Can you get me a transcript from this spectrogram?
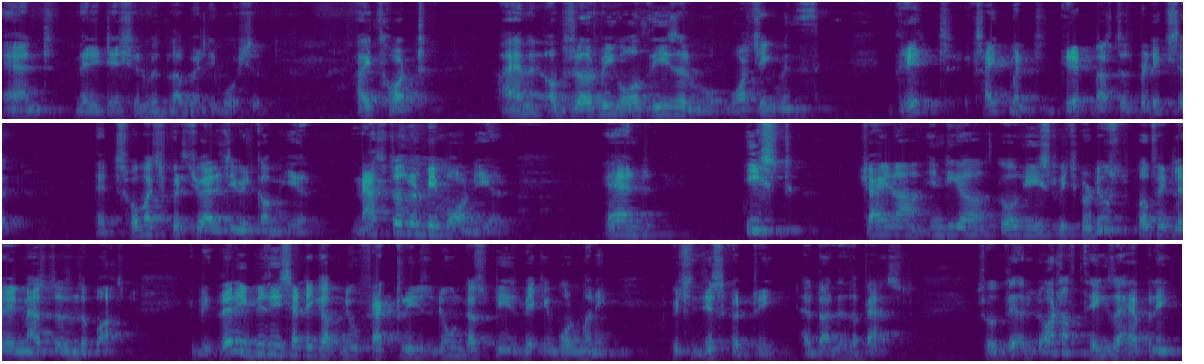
and meditation with love and devotion. I thought I am observing all these and watching with great excitement, great master's prediction that so much spirituality will come here. Masters will be born here. And East, China, India, those East which produced perfect living masters in the past, will be very busy setting up new factories, new industries, making more money, which this country has done in the past. So there are a lot of things are happening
